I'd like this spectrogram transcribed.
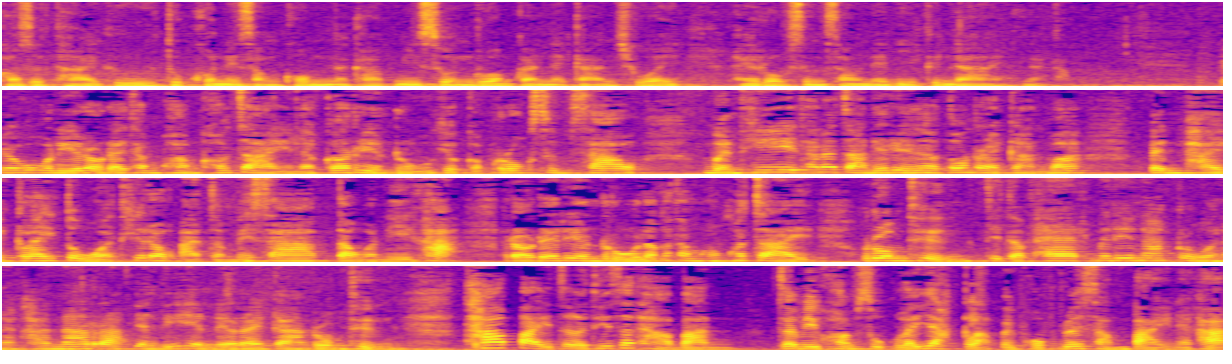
ข้อสุดท้ายคือทุกคนในสังคมนะครับมีส่วนร่วมกันในการช่วยให้โรคซึมเศร้าเนี่ยดีขึ้นได้นะครับ เรียกว่าวันนี้เราได้ทำความเข้าใจ แล้วก็เรียนรู้เกี่ยวกับโรคซึมเศร้า เหมือนที่ท่านอาจารย์ได้เรียนตั้งแต่ต้นรายการว่า เป็นภัยใกล้ตัวที่เราอาจจะไม่ทราบ แต่วันนี้ค่ะ เราได้เรียนรู้แล้วก็ทำความเข้าใจ รวมถึงจิตแพทย์ไม่ได้น่ากลัวนะคะ น่ารักอย่างที่เห็นในรายการรวมถึง ถ้าไปเจอที่สถาบันจะมีความสุขและอยากกลับไปพบด้วยซ้ำไปนะคะ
